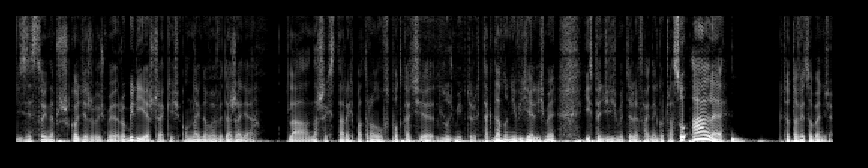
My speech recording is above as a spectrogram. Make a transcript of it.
Nic nie stoi na przeszkodzie, żebyśmy robili jeszcze jakieś online'owe wydarzenia dla naszych starych patronów, spotkać się z ludźmi, których tak dawno nie widzieliśmy i spędziliśmy tyle fajnego czasu, ale kto to wie, co będzie.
